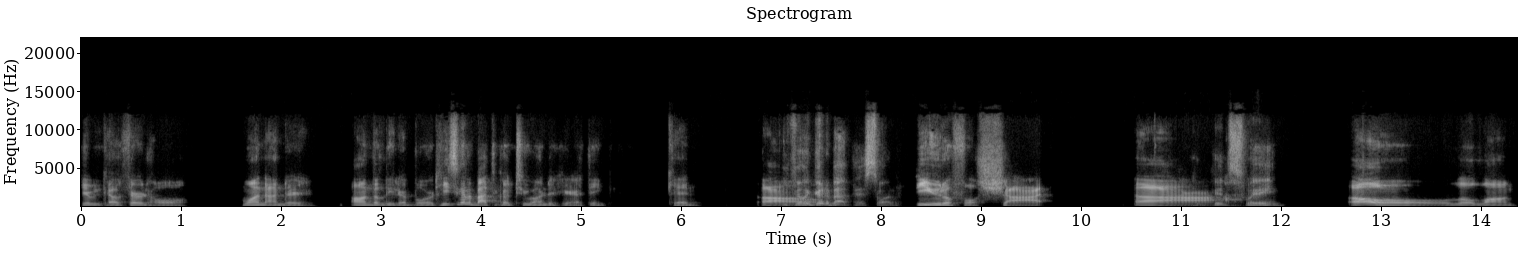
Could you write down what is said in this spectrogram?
Here we go, third hole, one under on the leaderboard. He's gonna about to go two under here, I think. Kid. Oh, I'm feeling good about this one. Beautiful shot. Ah, Good swing. Oh, a little long.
